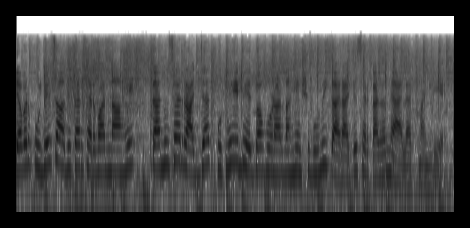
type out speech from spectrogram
यावर पूजेचा अधिकार सर्वांना आहे. त्यानुसार राज्यात कुठेही भेदभाव होणार नाही अशी भूमिका राज्य सरकारनं न्यायालयात मांडली आहे.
